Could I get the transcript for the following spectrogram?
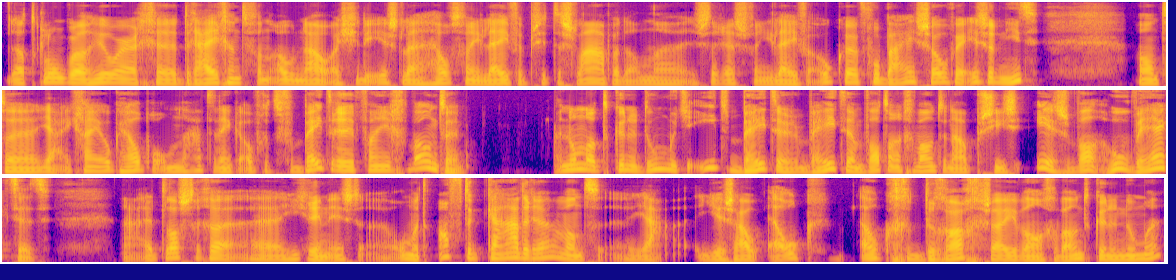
Dat klonk wel heel erg uh, dreigend van, oh nou, als je de eerste helft van je leven hebt zitten slapen, dan uh, is de rest van je leven ook voorbij. Zover is het niet. Want ja, ik ga je ook helpen om na te denken over het verbeteren van je gewoonte. En om dat te kunnen doen, moet je iets beter weten wat een gewoonte nou precies is. Wat, hoe werkt het? Nou, het lastige hierin is om het af te kaderen, want ja, je zou elk, elk gedrag zou je wel een gewoonte kunnen noemen.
